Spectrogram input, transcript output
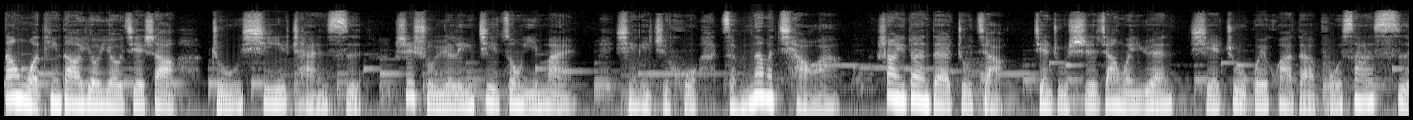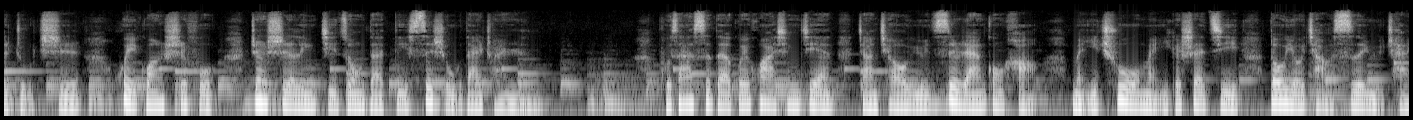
当我听到祐祐介绍竹溪禅寺是属于临济宗一脉，心里直呼怎么那么巧啊！上一段的主角建筑师姜文渊协助规划的菩萨寺主持慧光师傅，正是临济宗的第四十五代传人。菩萨寺的规划兴建讲求与自然共好。每一处每一个设计都有巧思与禅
